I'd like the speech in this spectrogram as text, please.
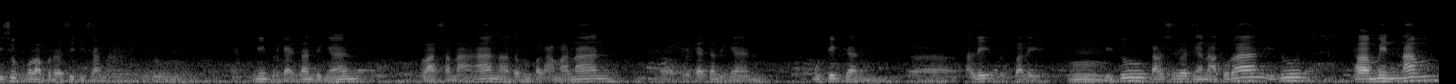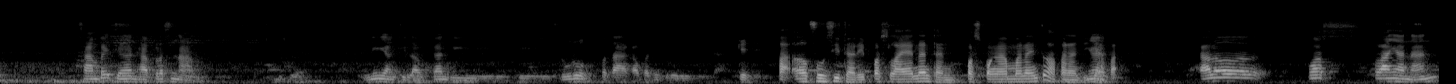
disub kolaborasi di sana gitu. Nah, ini berkaitan dengan pelaksanaan ataupun pengamanan eh, berkaitan dengan mudik dan eh, balik harus balik Hmm. itu kalau sesuai dengan aturan itu H-6 sampai dengan H plus 6 gitu. ini yang dilakukan di, di seluruh kota kabupaten seluruh Indonesia Oke, Pak, eh, fungsi dari pos layanan dan pos pengamanan itu apa nantinya Ya. Pak? kalau pos pelayanan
